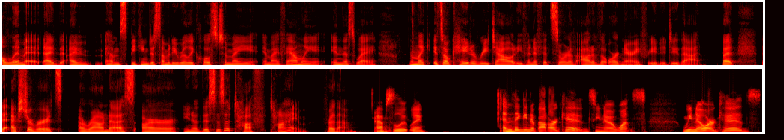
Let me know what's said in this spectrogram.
a limit. I, I am speaking to somebody really close to me in my family in this way. And like, it's okay to reach out, even if it's sort of out of the ordinary for you to do that. But the extroverts, around us are, you know, this is a tough time for them. Absolutely. And thinking about our kids, you know, once we know our kids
